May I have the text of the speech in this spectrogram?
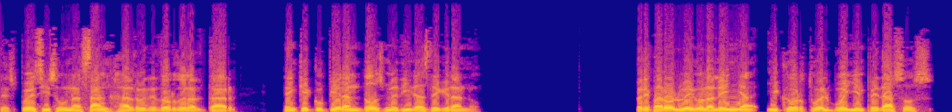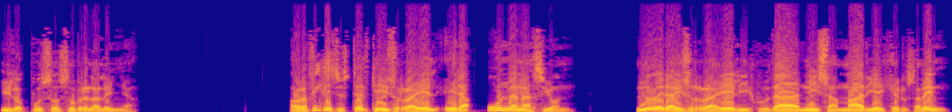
Después hizo una zanja alrededor del altar, en que cupieran dos medidas de grano. Preparó luego la leña y cortó el buey en pedazos y lo puso sobre la leña. Ahora fíjese usted que Israel era una nación. No era Israel y Judá, ni Samaria y Jerusalén.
